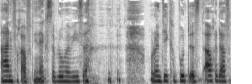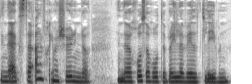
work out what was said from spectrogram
einfach auf die nächste Blumenwiese. und wenn die kaputt ist, auch wieder auf die nächste. Einfach immer schön in der, in der rosa-rote Brille Welt leben.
